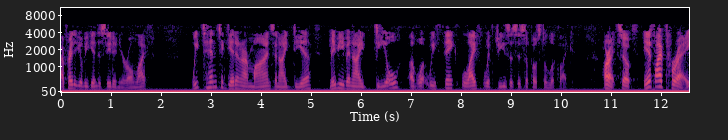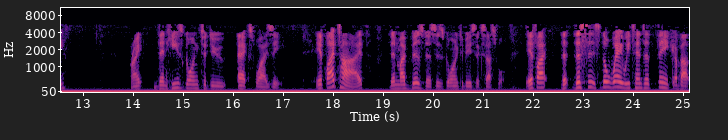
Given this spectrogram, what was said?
I pray that you'll begin to see it in your own life. We tend to get in our minds an idea, maybe even an ideal, of what we think life with Jesus is supposed to look like. All right, so if I pray, right, then he's going to do X, Y, Z. If I tithe, then my business is going to be successful. If I th- this is the way we tend to think about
